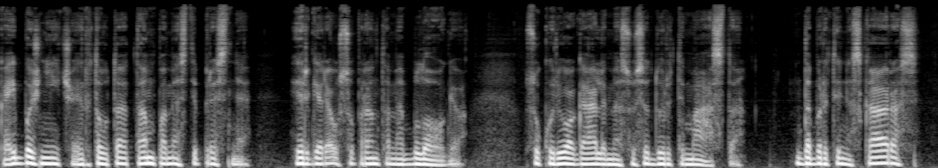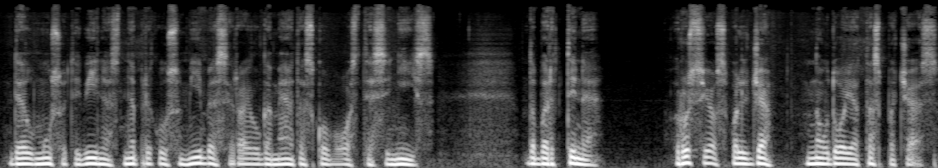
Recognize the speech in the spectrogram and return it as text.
kaip bažnyčia ir tauta, tampame stipresni ir geriau suprantame blogio, su kuriuo galime susidurti mastą. Dabartinis karas dėl mūsų tėvynės nepriklausomybės yra ilgametės kovos tesinys. Dabartinė Rusijos valdžia naudoja tas pačias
